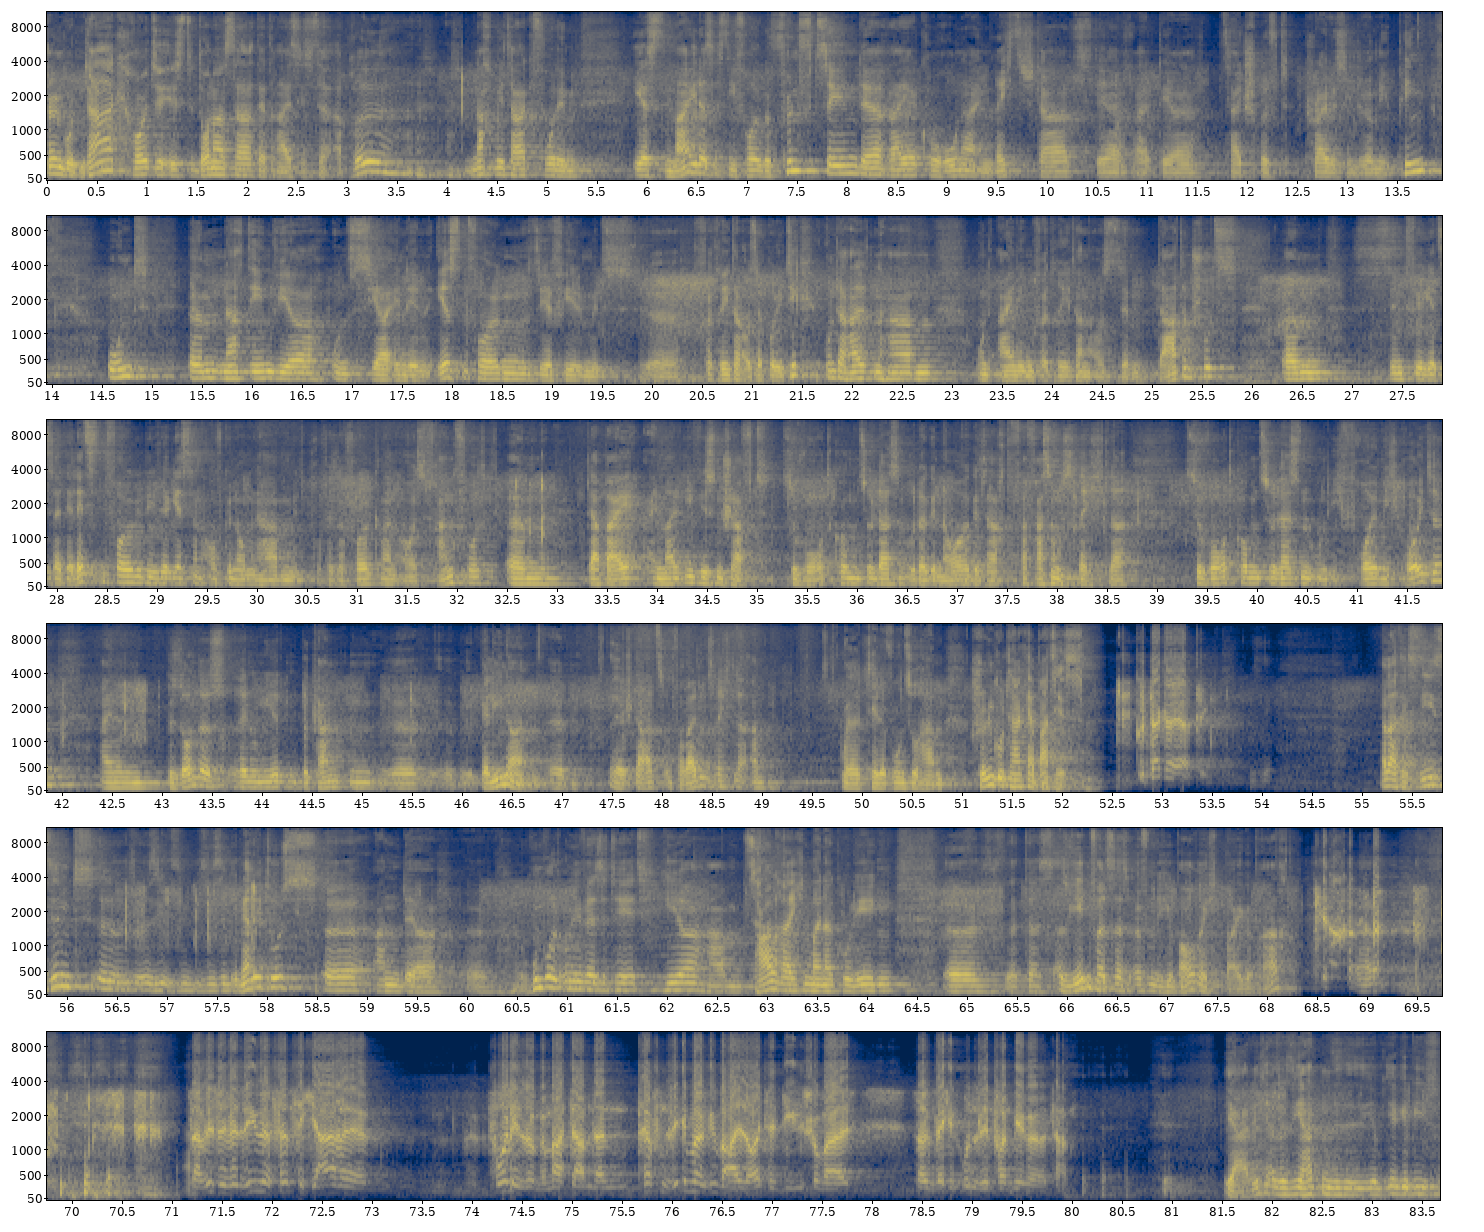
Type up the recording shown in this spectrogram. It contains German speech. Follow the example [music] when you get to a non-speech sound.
Schönen guten Tag. Heute ist Donnerstag, der 30. April, Nachmittag vor dem 1. Mai. Das ist die Folge 15 der Reihe Corona im Rechtsstaat der, der Zeitschrift Privacy in Germany Ping. Und ähm, nachdem wir uns ja in den ersten Folgen sehr viel mit äh, Vertretern aus der Politik unterhalten haben und einigen Vertretern aus dem Datenschutz, ähm, sind wir jetzt seit der letzten Folge, die wir gestern aufgenommen haben mit Professor Volkmann aus Frankfurt, ähm, dabei einmal die Wissenschaft zu Wort kommen zu lassen oder genauer gesagt Verfassungsrechtler zu Wort kommen zu lassen. Und ich freue mich heute, einen besonders renommierten, bekannten äh, Berliner äh, äh Staats- und Verwaltungsrechtler am äh, Telefon zu haben. Schönen guten Tag, Herr Battis. Herr Bartex, Sie sind, äh, Sie, Sie, sind Emeritus äh, an der äh, Humboldt-Universität hier, haben zahlreichen meiner Kollegen äh, das, also jedenfalls das öffentliche Baurecht beigebracht. Ja. Na wissen Sie, wenn Sie über 40 Jahre Vorlesungen gemacht haben, dann treffen Sie immer überall Leute, die schon mal irgendwelchen Unsinn von mir gehört haben. Ja, nicht? Also Sie hatten, Ihr Gebiet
